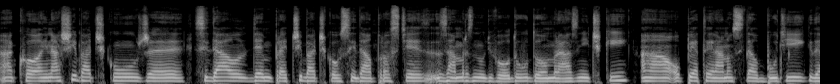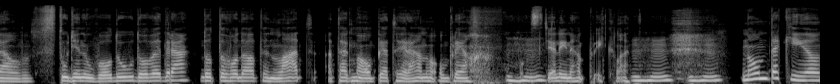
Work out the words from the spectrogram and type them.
Ako aj na šibačku, že si dal deň pred šibačkou, si dal proste zamrznúť vodu do mrázničky a o 5 ráno si dal budík, dal studenú vodu do vedra, do toho dal ten lat a tak ma o 5 ráno obrial mm-hmm. posteli napríklad. Mm-hmm. No on taký, no,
